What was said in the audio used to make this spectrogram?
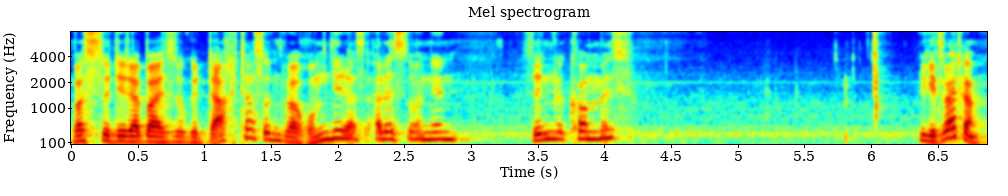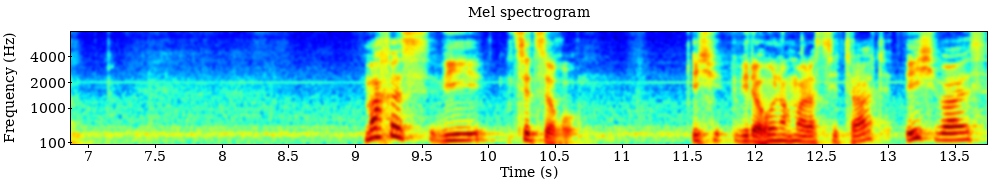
was du dir dabei so gedacht hast und warum dir das alles so in den Sinn gekommen ist? Wie geht's weiter? Mach es wie Cicero. Ich wiederhole nochmal das Zitat. Ich weiß,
